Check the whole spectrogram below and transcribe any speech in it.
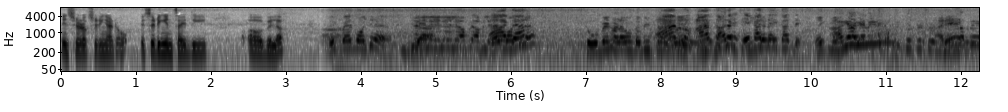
instead of sitting at ho- sitting inside the villa. एक पैर पहुँच ले ले ले अब अब ले तो पे खड़ा हूँ तभी तो। हाँ, तो आ तो सही एक हाथ दे एक हाथ दे एक आगे आगे नहीं। अरे अबे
